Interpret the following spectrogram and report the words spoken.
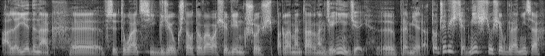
ale jednak e, w sytuacji, gdzie ukształtowała się większość parlamentarna gdzie indziej e, premiera, to oczywiście mieścił się w granicach,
